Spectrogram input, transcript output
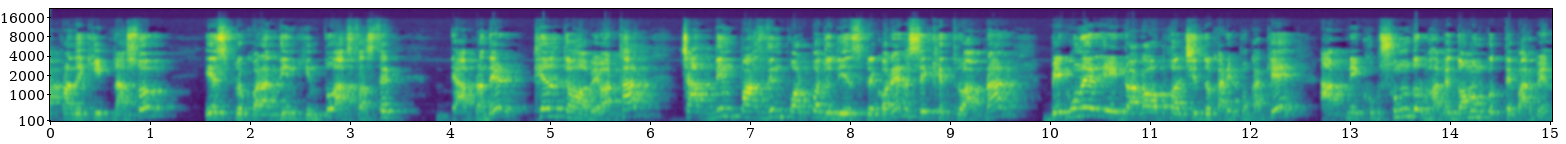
আপনাদের কীটনাশক স্প্রে করার দিন কিন্তু আস্তে আস্তে আপনাদের ঠেলতে হবে। অর্থাৎ চার দিন, পাঁচ দিন পর পর যদি স্প্রে করেন সেক্ষেত্রে আপনার বেগুনের এই ডগা ও ফল ছিদ্রকারী পোকাকে আপনি খুব সুন্দরভাবে দমন করতে পারবেন।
